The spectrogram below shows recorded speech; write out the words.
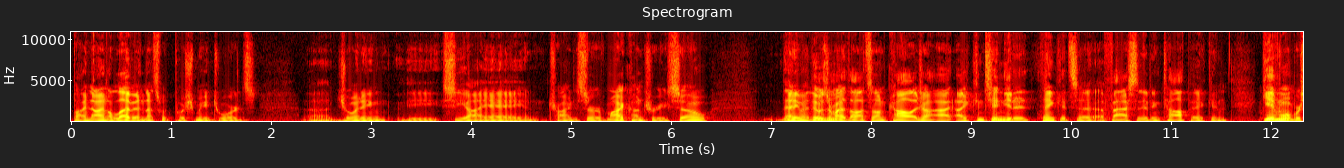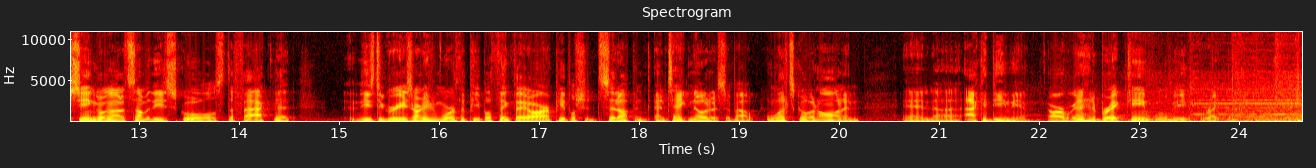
by 9 11. That's what pushed me towards uh, joining the CIA and trying to serve my country. So, anyway, those are my thoughts on college. I, I continue to think it's a, a, fascinating topic, and given what we're seeing going on at some of these schools, the fact that these degrees aren't even worth what people think they are, people should sit up and, and take notice about what's going on in, in uh, academia. All right, we're going to hit a break, team. We'll be right back.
